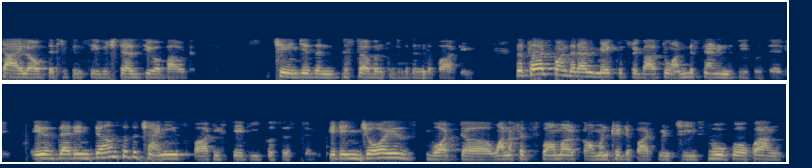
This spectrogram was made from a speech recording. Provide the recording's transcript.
dialogue that you can see which tells you about changes and disturbances within the party. The third point that I'll make with regard to understanding the People's Daily is that in terms of the Chinese party state ecosystem, it enjoys what uh, one of its former commentary department chiefs, Wu Guoguang,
